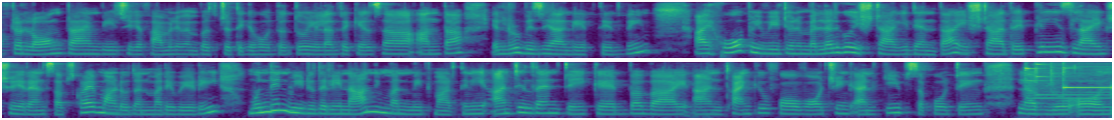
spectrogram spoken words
ಆಫ್ಟರ್ ಲಾಂಗ್ ಟೈಮ್ ಬೀಚಿಗೆ ಫ್ಯಾಮಿಲಿ ಮೆಂಬರ್ಸ್ ಜೊತೆಗೆ ಹೋದದ್ದು, ಇಲ್ಲಾಂದರೆ ಕೆಲಸ ಅಂತ ಎಲ್ಲರೂ ಬ್ಯುಸಿ ಆಗಿರ್ತಿದ್ವಿ ಐ ಹೋಪ್ ಈ ವಿಡಿಯೋ ನಿಮ್ಮೆಲ್ಲರಿಗೂ ಇಷ್ಟ ಆಗಿದೆ ಅಂತ ಇಷ್ಟ ಆದರೆ please like share and subscribe ಮಾಡೋದನ್ನು ಮರಿಬೇಡಿ. ಮುಂದಿನ ವಿಡಿಯೋದಲ್ಲಿ ನಾನು ನಿಮ್ಮನ್ನು ಮೀಟ್ ಮಾಡ್ತೀನಿ. Until then take care bye and thank you for watching and keep supporting love you all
